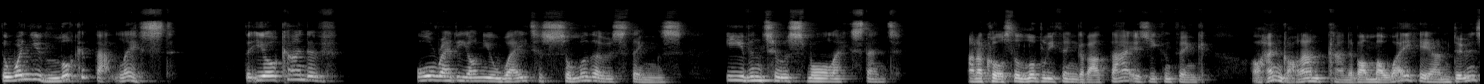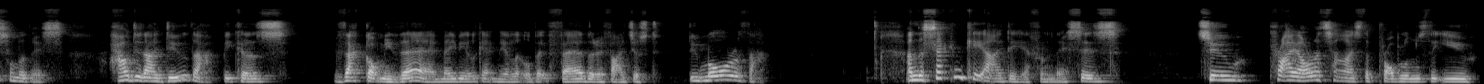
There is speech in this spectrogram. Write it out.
that when you look at that list, that you're kind of already on your way to some of those things, even to a small extent. And of course, the lovely thing about that is you can think, oh, hang on, I'm kind of on my way here. I'm doing some of this. How did I do that? Because if that got me there, maybe it'll get me a little bit further if I just do more of that. And the second key idea from this is to prioritize the problems that you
